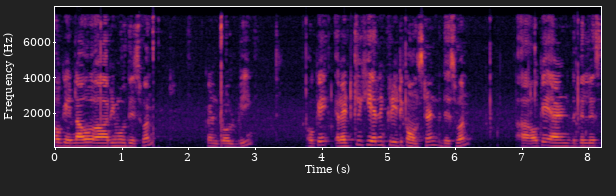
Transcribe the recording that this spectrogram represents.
Okay now uh, remove this one. Control B. Okay right click here and create a constant this one. Uh, okay and delete,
